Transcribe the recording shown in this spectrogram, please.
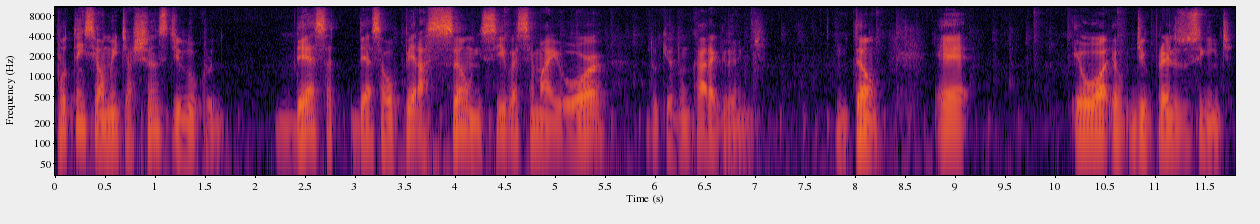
Potencialmente a chance de lucro dessa, dessa operação em si vai ser maior do que a de um cara grande. Então, é, eu, eu digo para eles o seguinte:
